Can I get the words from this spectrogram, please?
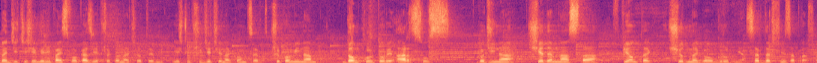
Będziecie się mieli Państwo okazję przekonać o tym, jeśli przyjdziecie na koncert. Przypominam, Dom Kultury Arsus, godzina 17 w piątek 7 grudnia. Serdecznie zapraszam.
